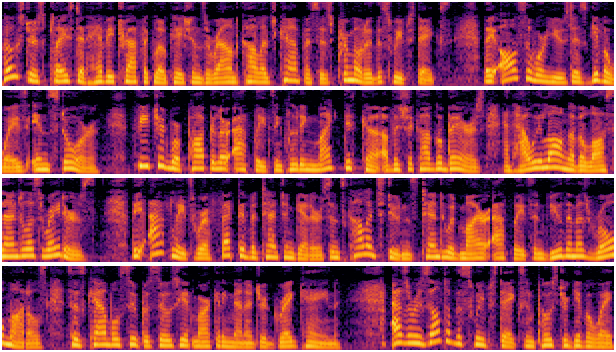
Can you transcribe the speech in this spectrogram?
Posters placed at heavy traffic locations around college campuses promoted the sweepstakes. They also were used as giveaways in store. Featured were popular athletes including Mike Ditka of the Chicago Bears and Howie Long of the Los Angeles Raiders. The athletes were effective attention getters since college students tend to admire athletes and view them as role models models, says Campbell Soup Associate Marketing Manager Greg Kane. As a result of the sweepstakes and poster giveaway,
